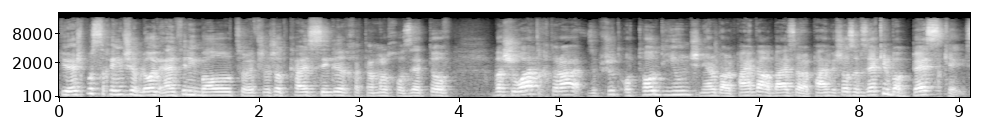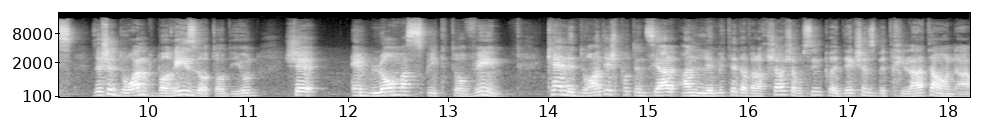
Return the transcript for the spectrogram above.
כאילו יש פה שחקנים שהם לא עם אנתוני מורו, צלף שלושות, קייל סינגלר חתם על חוזה טוב. בשורה התחתונה זה פשוט אותו דיון שהיה ב-2014, 2013, וזה כאילו ב-best case. זה שדורנט בריא זה אותו דיון, שהם לא מספיק טובים. כן, לדורנט יש פוטנציאל unlimited, אבל עכשיו שאנחנו עושים predictions בתחילת העונה,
